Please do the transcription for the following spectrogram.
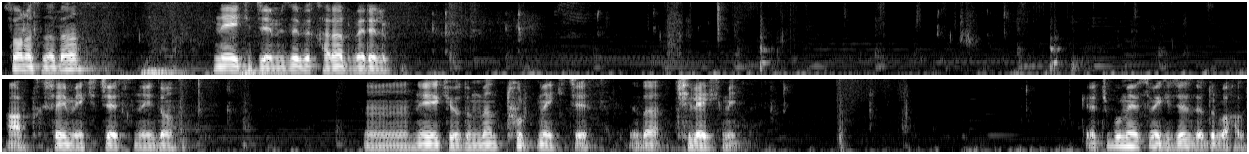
Sonrasında da ne ekeceğimize bir karar verelim. Artık şey mi ekeceğiz? Neydi o? Ee, ne ekiyordum ben? Turp mu ekeceğiz? Ya da çilek mi? Gerçi bu mevsim ekeceğiz de dur bakalım.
